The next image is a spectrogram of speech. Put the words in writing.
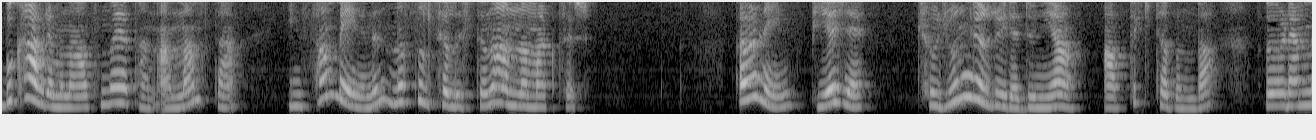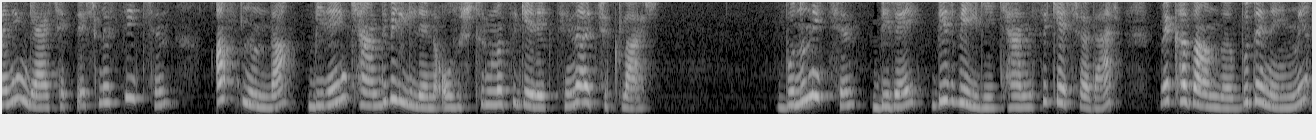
Bu kavramın altında yatan anlamsa insan beyninin nasıl çalıştığını anlamaktır. Örneğin Piaget, Çocuğun Gözüyle Dünya adlı kitabında öğrenmenin gerçekleşmesi için aslında bireyin kendi bilgilerini oluşturması gerektiğini açıklar. Bunun için birey bir bilgiyi kendisi keşfeder ve kazandığı bu deneyimi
